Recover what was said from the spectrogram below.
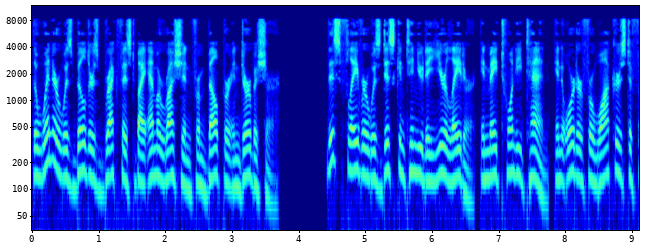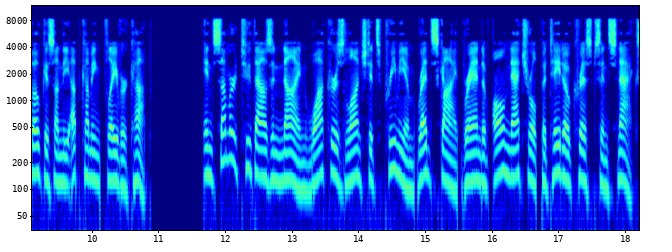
The winner was Builder's Breakfast by Emma Rushin from Belper in Derbyshire. This flavor was discontinued a year later, in May 2010, in order for Walkers to focus on the upcoming Flavor Cup. In summer 2009 Walkers launched its premium Red Sky brand of all-natural potato crisps and snacks.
